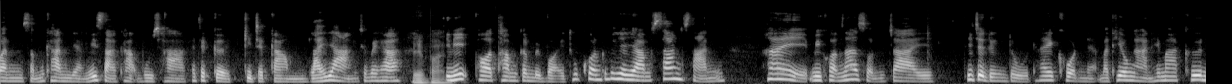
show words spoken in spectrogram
วันสำคัญอย่างวิสาขาบูชาก็จะเกิดกิจกรรมหลายอย่างใช่ไหมคะ ทีนี้พอทำกันบ่อยๆ ทุกคนก็พยายามสร้างสรรค์ให้มีความน่าสนใจที่จะดึงดูดให้คนเนี่ยมาเที่ยวงานให้มากขึ้น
